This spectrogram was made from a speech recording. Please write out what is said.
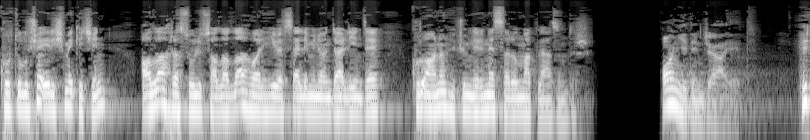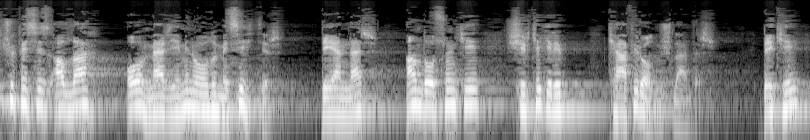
kurtuluşa erişmek için Allah Resulü sallallahu aleyhi ve sellemin önderliğinde Kur'an'ın hükümlerine sarılmak lazımdır. 17. Ayet Hiç şüphesiz Allah, o Meryem'in oğlu Mesih'tir diyenler, andolsun ki şirke girip kafir olmuşlardır. De ki,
